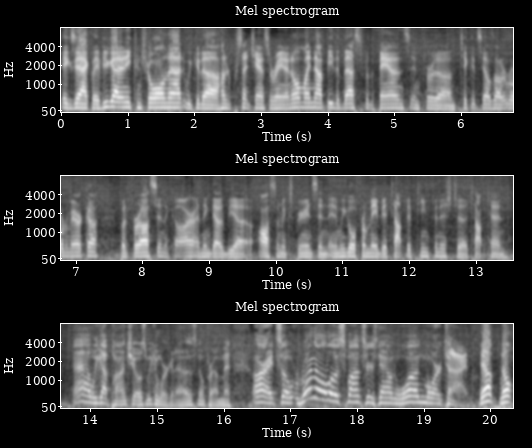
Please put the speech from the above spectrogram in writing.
Exactly. If you got any control on that, we could uh, 100% chance of rain. I know it might not be the best for the fans and for um, ticket sales out at Road America, but for us in the car, I think that would be an awesome experience. And, and we go from maybe a top 15 finish to top 10. Ah, we got ponchos. We can work it out. It's no problem, man. All right, so run all those sponsors down one more time. Yep, nope.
